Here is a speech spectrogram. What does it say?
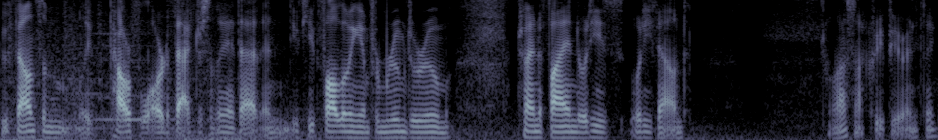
who found some like powerful artifact or something like that, and you keep following him from room to room, trying to find what he's what he found. Well, that's not creepy or anything.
